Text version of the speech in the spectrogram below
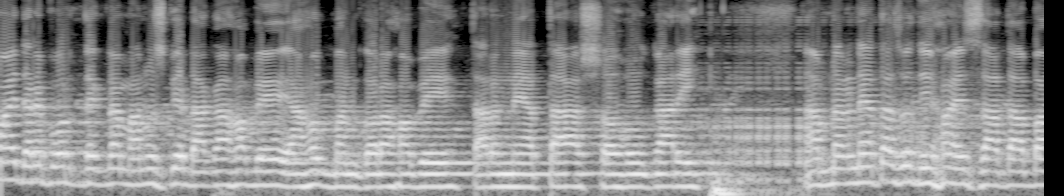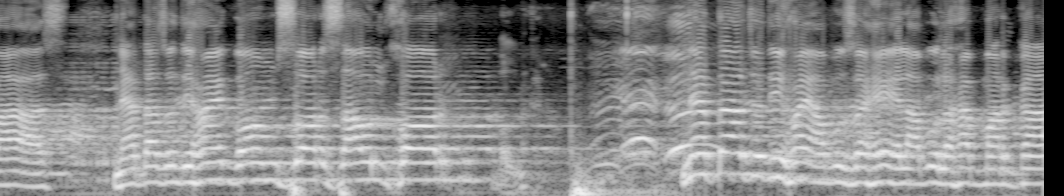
ময়দানে প্রত্যেকটা মানুষকে ডাকা হবে, আহ্বান করা হবে, তার নেতা সহকারী। আপনার নেতা যদি হয় সাদাবাস, নেতা যদি হয় গমসর চাউল খর নেতা যদি হয় আবু জাহেল, আবুল আহাব মার্কা।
